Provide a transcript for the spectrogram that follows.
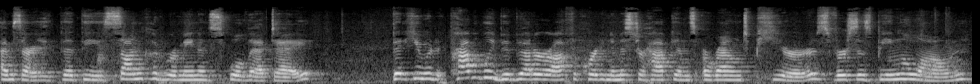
I'm sorry, that the son could remain in school that day, that he would probably be better off, according to Mr. Hopkins, around peers versus being alone.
